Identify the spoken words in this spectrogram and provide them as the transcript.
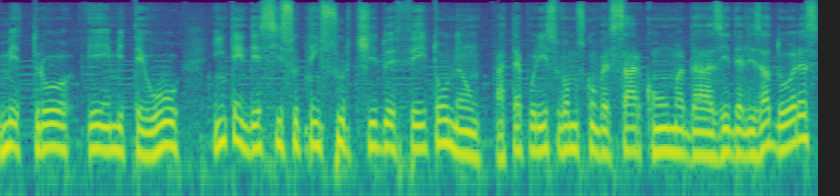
metrô, EMTU, entender se isso tem surtido efeito ou não. Até por isso, vamos conversar com uma das idealizadoras,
